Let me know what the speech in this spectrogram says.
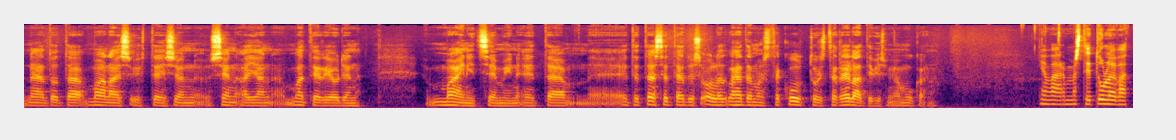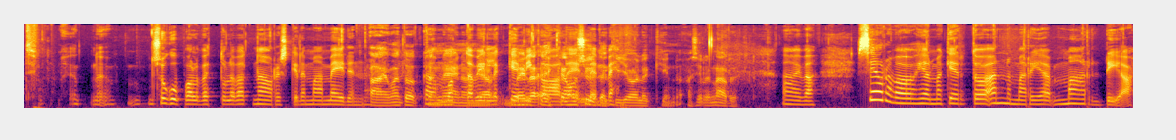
nämä tota, maalaisyhteisön sen ajan materioiden mainitsemin, että, että tässä täytyisi olla vähän tämmöistä kulttuurista relativismia mukana. Ja varmasti tulevat sukupolvet tulevat nauriskelemaan meidän Aivan totta, kammottaville näin on. Meillä ehkä on syytäkin joillekin asioille nauriskella. Aivan. Seuraava ohjelma kertoo Anna-Maria Mardia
